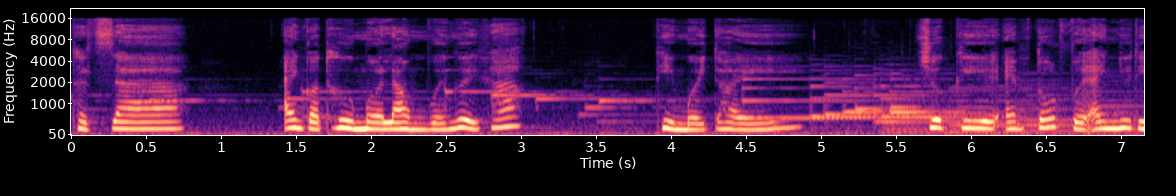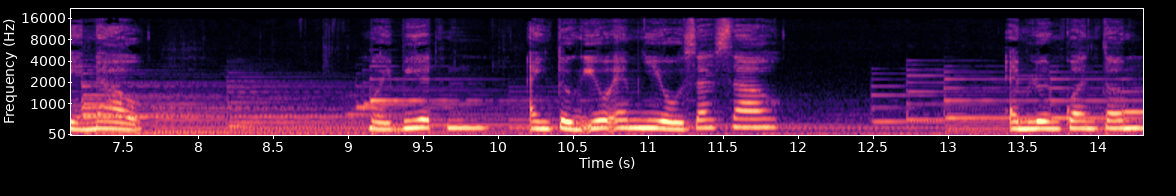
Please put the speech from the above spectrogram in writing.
Thật ra, anh có thử mở lòng với người khác thì mới thấy trước kia em tốt với anh như thế nào. Mới biết anh từng yêu em nhiều ra sao. Em luôn quan tâm,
